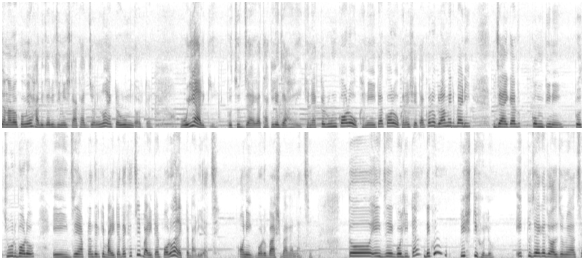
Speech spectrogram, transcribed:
নানা রকমের হাবিজাবি জিনিস রাখার জন্য একটা রুম দরকার। ওই আর কি, প্রচুর জায়গা থাকলে যা হয়। এখানে একটা রুম করো, ওখানে এইটা করো, ওখানে সেটা করো, গ্রামের বাড়ি, জায়গার কমতি নেই, প্রচুর বড়। এই যে আপনাদেরকে বাড়িটা দেখাচ্ছি, বাড়িটার পরও আরেকটা বাড়ি আছে, অনেক বড় বাঁশ বাগান আছে। তো এই যে গলিটা, দেখুন, বৃষ্টি হলো। একটু জায়গা জল জমে আছে,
